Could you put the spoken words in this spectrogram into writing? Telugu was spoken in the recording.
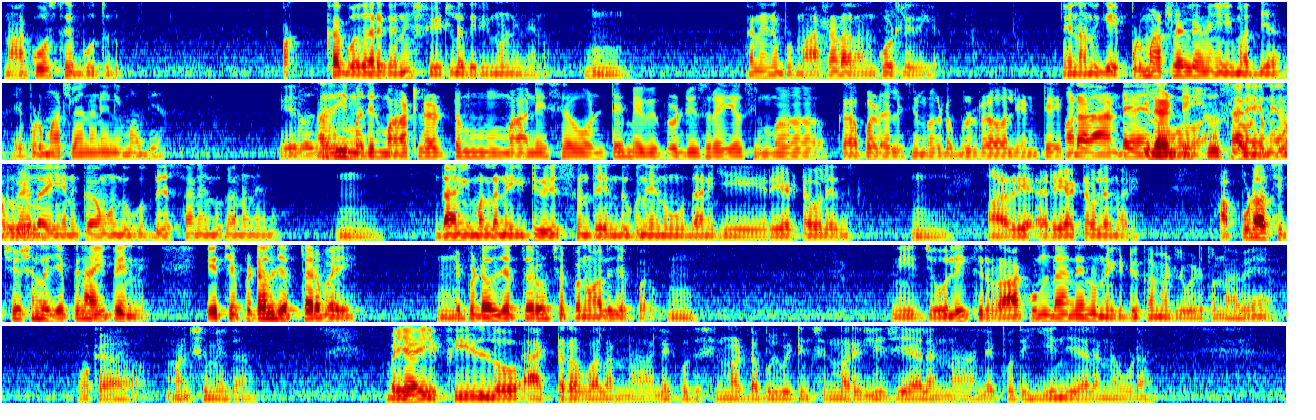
నాకు వస్తాయి బూతులు. పక్క గోదావరి కానీ స్ట్రీట్లో తిరిగినోని నేను. కానీ నేను ఇప్పుడు మాట్లాడాలనుకోవట్లేదు ఇక. నేను అందుకే ఎప్పుడు మాట్లాడలేను ఈ మధ్య. ఎప్పుడు మాట్లాడినా నేను ఈ మధ్య? ఏ రోజు అది ఈ మధ్య మాట్లాడటం మానేసావు అంటే మేబీ ప్రొడ్యూసర్ అయ్యావు సినిమా కాపాడాలి సినిమాకి డబ్బులు రావాలి అంటే మరి అలా అంటే ఇలాంటి సరే నేను ఒకవేళ వెనక ముందు గుద్దేస్తాను ఎందుకన్నా నేను. దానికి మళ్ళీ నెగిటివ్ ఇస్తుంటే ఎందుకు నేను దానికి రియాక్ట్ అవ్వలేదు. రియాక్ట్ అవ్వలేదు మరి. అప్పుడు ఆ సిచ్యువేషన్లో చెప్పినా అయిపోయింది. ఇక చెప్పేటోళ్ళు చెప్తారు భయ్. చెప్పేటోళ్ళు చెప్తారు చెప్పని వాళ్ళు చెప్పరు. నీ జోలికి రాకుండానే నువ్వు నెగిటివ్ కామెంట్లు పెడుతున్నావే ఒక మనిషి మీద. భయ్యా ఈ ఫీల్డ్లో యాక్టర్ అవ్వాలన్నా లేకపోతే సినిమా డబ్బులు పెట్టిన సినిమా రిలీజ్ చేయాలన్నా లేకపోతే ఏం చేయాలన్నా కూడా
